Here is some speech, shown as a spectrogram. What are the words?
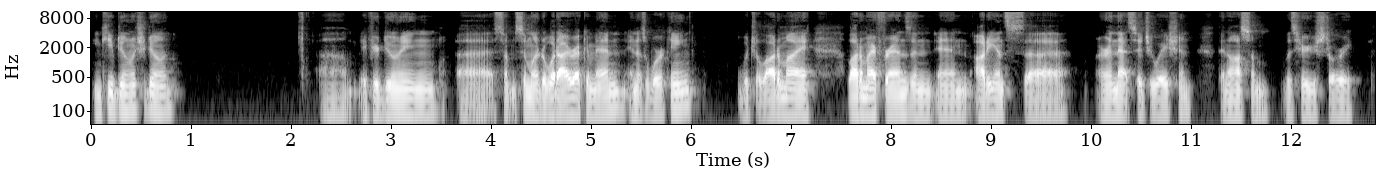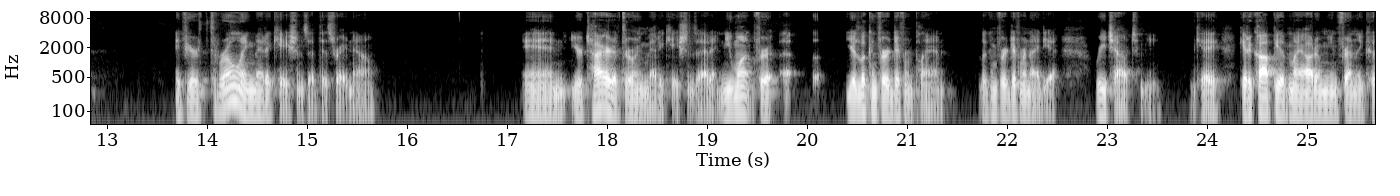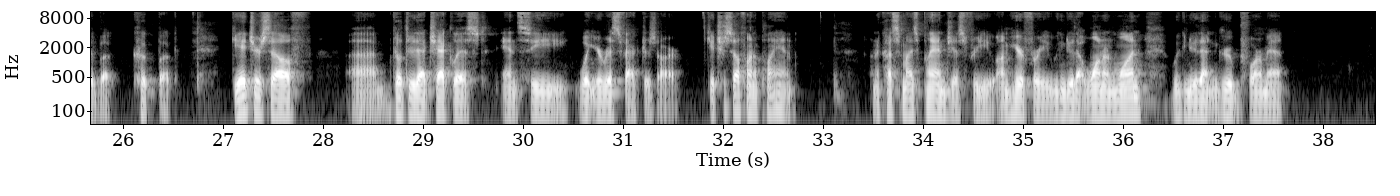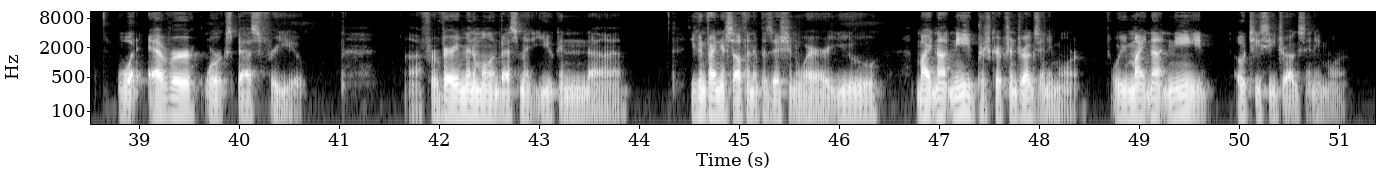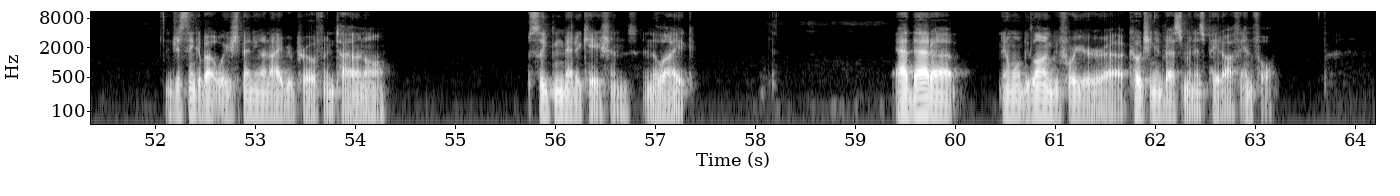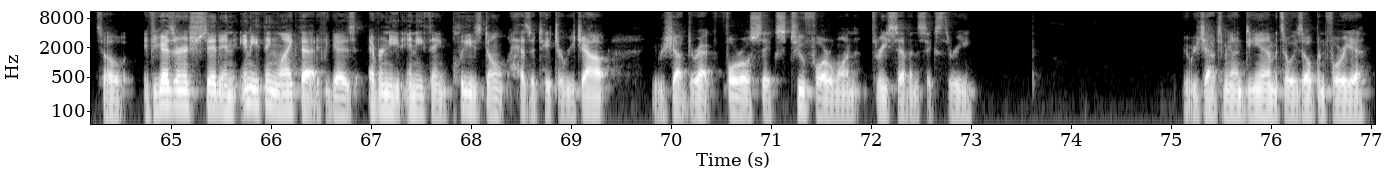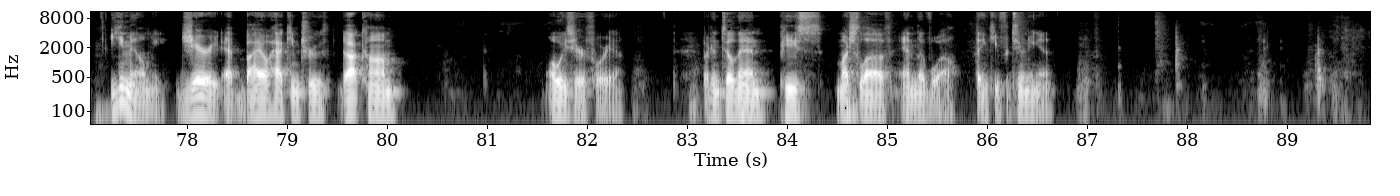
you can keep doing what you're doing. Um, if you're doing uh, something similar to what I recommend and it's working, which a lot of my a lot of my friends and and audience uh, are in that situation, then awesome. Let's hear your story. If you're throwing medications at this right now, and you're tired of throwing medications at it, and you want for uh, you're looking for a different plan, looking for a different idea, reach out to me. Okay, get a copy of my autoimmune friendly cookbook. Cookbook. Get yourself uh, go through that checklist and see what your risk factors are. Get yourself on a plan a customized plan just for you. I'm here for you. We can do that one on one. We can do that in group format. Whatever works best for you. Uh, for very minimal investment, you can uh, you can find yourself in a position where you might not need prescription drugs anymore, or you might not need OTC drugs anymore. And just think about what you're spending on ibuprofen, Tylenol, sleeping medications, and the like. Add that up, and it won't be long before your uh, coaching investment is paid off in full. So, if you guys are interested in anything like that, if you guys ever need anything, please don't hesitate to reach out. You reach out direct 406 241 3763. You reach out to me on DM, it's always open for you. Email me, jerry at biohackingtruth.com. Always here for you. But until then, peace, much love, and live well. Thank you for tuning in.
